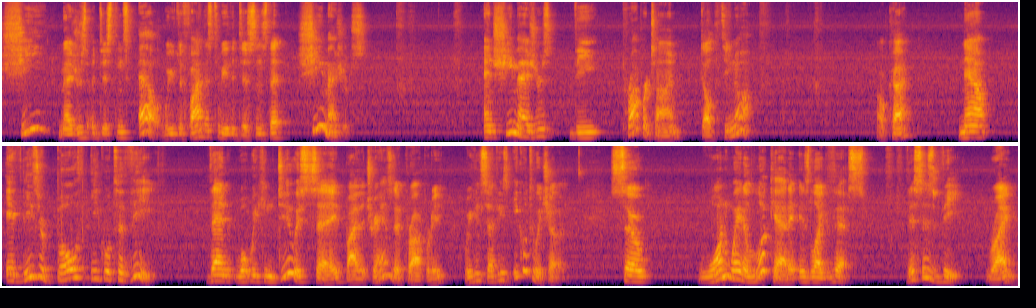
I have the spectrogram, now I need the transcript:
she measures a distance L. We've defined this to be the distance that she measures. And she measures the proper time, delta T naught. Okay? Now, if these are both equal to V, then what we can do is say, by the transitive property, we can set these equal to each other. So one way to look at it is like this. This is v, right?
